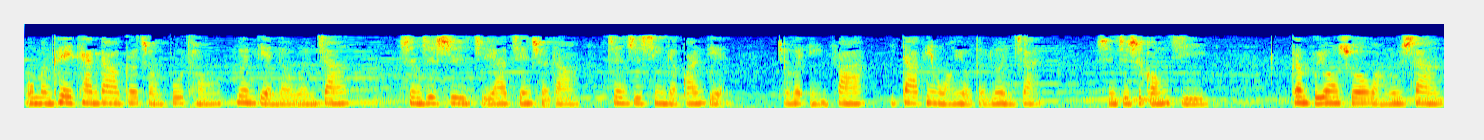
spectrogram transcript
我们可以看到各种不同论点的文章，甚至是只要牵扯到政治性的观点，就会引发一大片网友的论战，甚至是攻击。更不用说网络上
